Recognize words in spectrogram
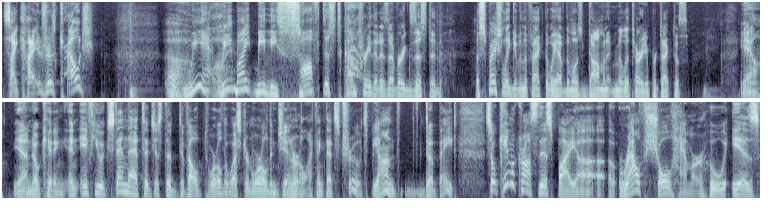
psychiatrist's couch? we ha- we might be the softest country that has ever existed, especially given the fact that we have the most dominant military to protect us. Yeah, yeah, no kidding. And if you extend that to just the developed world, the Western world in general, I think that's true. It's beyond debate. So, came across this by uh, uh, Ralph Schoellhammer, who is.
